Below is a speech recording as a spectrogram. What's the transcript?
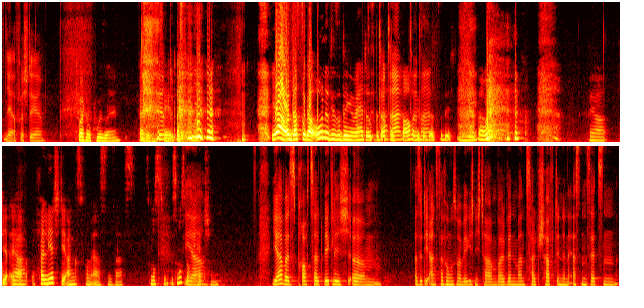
Ja, verstehe. Ich wollte nur cool sein. du bist cool. ja, und das sogar ohne diese Dinge. Wer hätte es gedacht? Total, ich brauche total. diese Sätze nicht. Nee. ja, die, ja, verliert die Angst vom ersten Satz. Es muss, es muss noch ja. catchen. Ja, weil es braucht halt wirklich ähm, also die Angst davor muss man wirklich nicht haben, weil wenn man es halt schafft, in den ersten Sätzen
